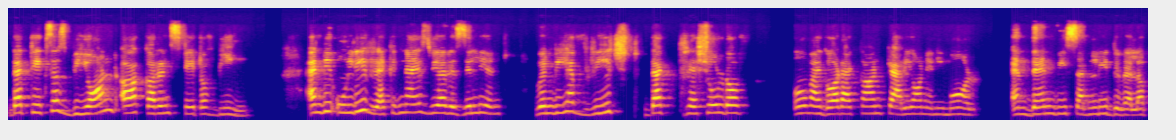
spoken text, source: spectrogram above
that takes us beyond our current state of being. And we only recognize we are resilient when we have reached that threshold of oh my god i can't carry on anymore. And then we suddenly develop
